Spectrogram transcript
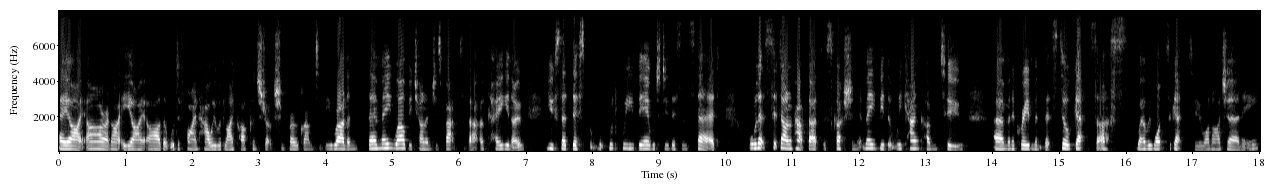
AIR and our EIR that will define how we would like our construction program to be run. And there may well be challenges back to that. Okay, you know, you said this, but w- would we be able to do this instead? Well, let's sit down and have that discussion. It may be that we can come to um, an agreement that still gets us where we want to get to on our journey.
